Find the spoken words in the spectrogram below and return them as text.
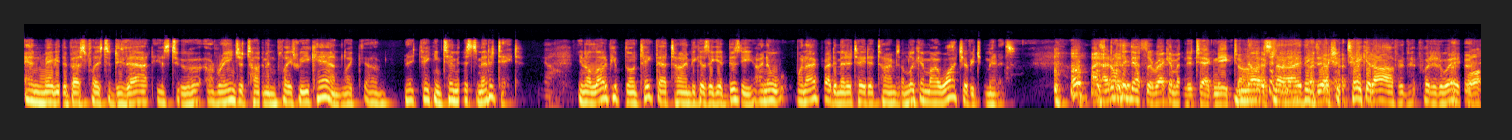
And maybe the best place to do that is to arrange a time and place where you can, like um, taking 10 minutes to meditate. Yeah. You know, a lot of people don't take that time because they get busy. I know when I've tried to meditate at times, I'm looking at my watch every two minutes. I, I don't think that's the recommended technique, Tom. no, it's not. I think to actually take it off and put it away. well,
